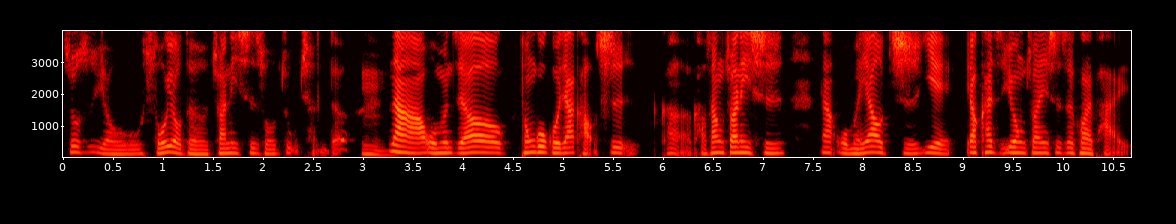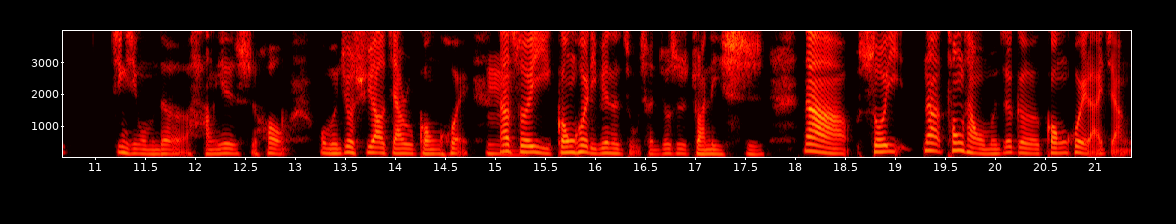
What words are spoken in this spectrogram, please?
就是由所有的专利师所组成的。嗯，那我们只要通过国家考试，呃，考上专利师，那我们要执业，要开始用专利师这块牌。进行我们的行业的时候，我们就需要加入工会。嗯、那所以工会里面的组成就是专利师。那所以那通常我们这个工会来讲，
